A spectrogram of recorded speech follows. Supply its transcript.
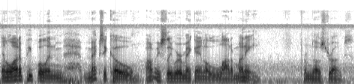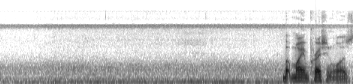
And a lot of people in Mexico obviously were making a lot of money from those drugs. But my impression was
